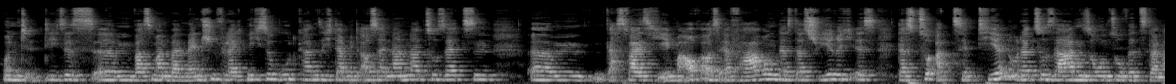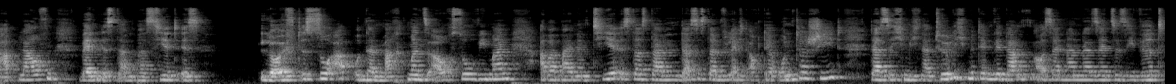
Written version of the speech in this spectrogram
Und dieses, ähm, was man bei Menschen vielleicht nicht so gut kann, sich damit auseinanderzusetzen, ähm, das weiß ich eben auch aus Erfahrung, dass das schwierig ist, das zu akzeptieren oder zu sagen, so und so wird es dann ablaufen. Wenn es dann passiert ist, läuft es so ab und dann macht man es auch so, wie man. Aber bei einem Tier ist das dann, das ist dann vielleicht auch der Unterschied, dass ich mich natürlich mit dem Gedanken auseinandersetze, sie wird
